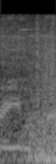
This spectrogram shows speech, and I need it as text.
Rampage.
